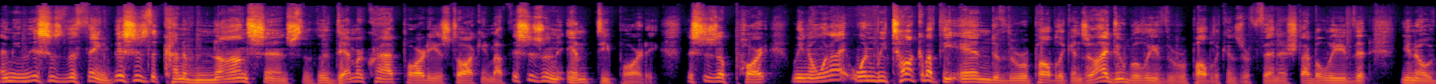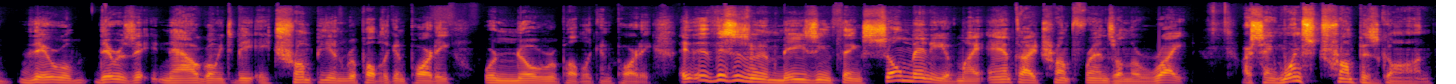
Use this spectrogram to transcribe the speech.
I mean, this is the thing. This is the kind of nonsense that the Democrat Party is talking about. This is an empty party. This is a part, you know, when I, when we talk about the end of the Republicans, and I do believe the Republicans are finished, I believe that, you know, there will, there is a, now going to be a Trumpian Republican Party or no Republican Party. This is an amazing thing. So many of my anti Trump friends on the right are saying once Trump is gone,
